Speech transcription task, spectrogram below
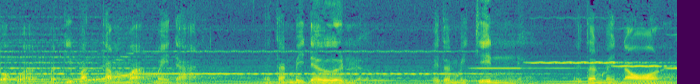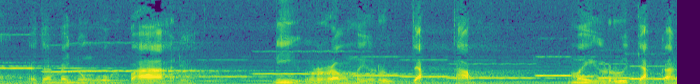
บอกว่าปฏิบัติธรรมะไม่ได้ให้ท่านไม่เดินให้ท่านไม่กินให้ท่านไม่นอนให้ท่านไม่นุ่งห่มผ้าเลยนี่เราไม่รู้จักธรรม ไม่รู้จักการ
